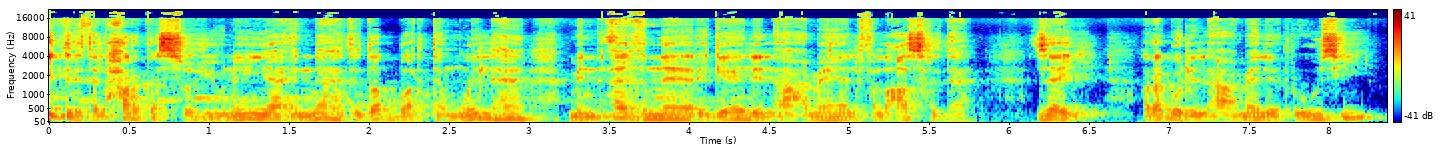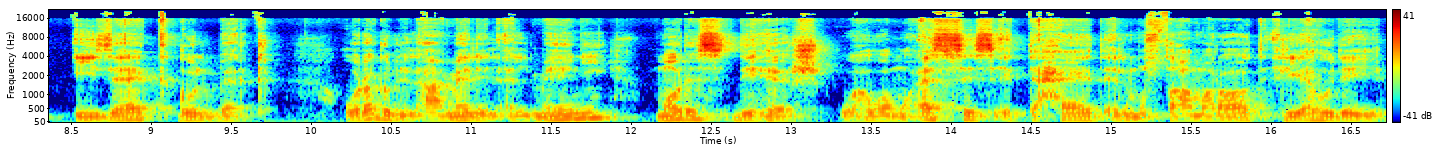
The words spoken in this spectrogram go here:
قدرت الحركة الصهيونية إنها تدبر تمويلها من أغنى رجال الأعمال في العصر ده زي رجل الأعمال الروسي إيزاك جولدبرج ورجل الأعمال الألماني موريس دي هيرش وهو مؤسس اتحاد المستعمرات اليهودية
